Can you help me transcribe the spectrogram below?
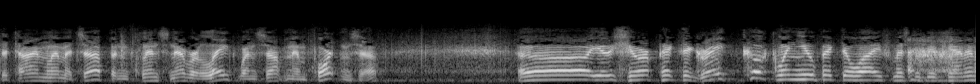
The time limit's up, and Clint's never late when something important's up. Oh, you sure picked a great cook when you picked a wife, Mr. Buchanan.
